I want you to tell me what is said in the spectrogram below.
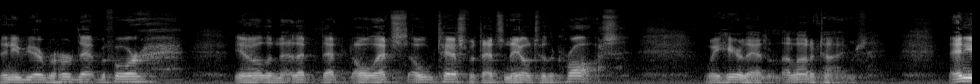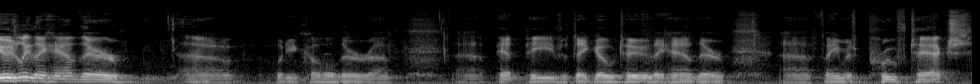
Any of you ever heard that before? You know, the, that that oh, that's Old Testament. That's nailed to the cross. We hear that a lot of times, and usually they have their uh, what do you call their uh, uh, pet peeves that they go to. They have their uh, famous proof texts.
